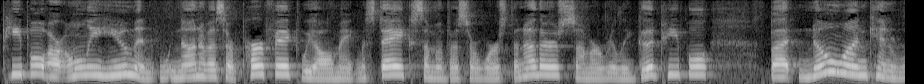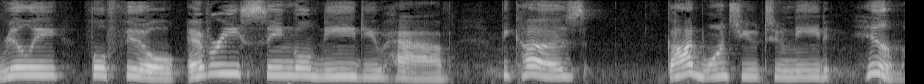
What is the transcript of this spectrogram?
people are only human. None of us are perfect. We all make mistakes. Some of us are worse than others. Some are really good people. But no one can really fulfill every single need you have because God wants you to need Him.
